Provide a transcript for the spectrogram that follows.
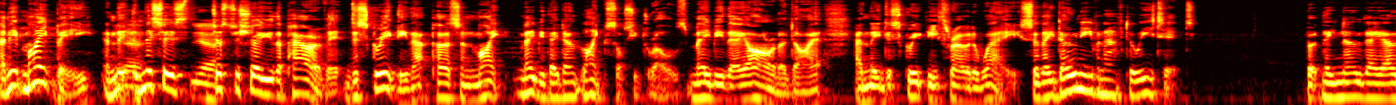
and it might be, and, Yeah. and this is Yeah. just to show you the power of it. Discreetly, that person might, maybe they don't like sausage rolls, maybe they are on a diet and they discreetly throw it away. So they don't even have to eat it, but they know they owe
